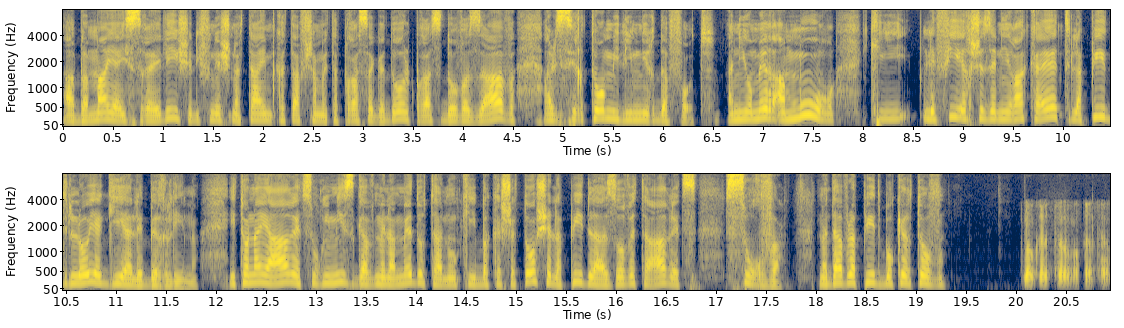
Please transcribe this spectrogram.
הבמאי הישראלי שלפני שנתיים כתב שם את הפרס הגדול, פרס דוב הזהב, על סרטו מילים נרדפות. אני אומר אמור, כי לפי איך שזה נראה כעת, לפיד לא יגיע לברלין. עיתונאי הארץ אורי משגב מלמד אותנו כי בקשתו של לפיד לעזוב את הארץ סורבה. נדב לפיד, בוקר טוב. בוקר טוב, בוקר טוב.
